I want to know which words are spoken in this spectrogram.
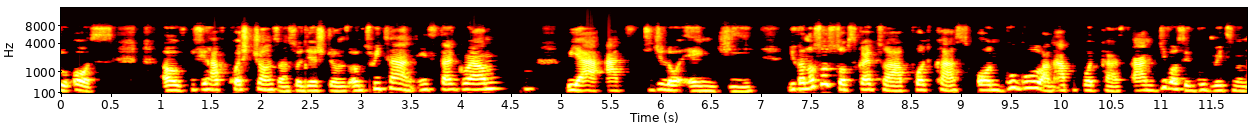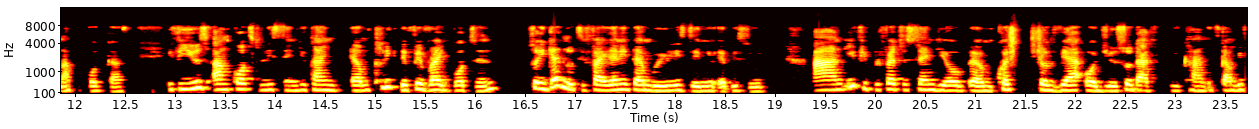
to us. Uh, if you have questions and suggestions on Twitter and Instagram, we are at Digilore NG. You can also subscribe to our podcast on Google and Apple Podcast and give us a good rating on Apple Podcast. If you use Anchor to listen, you can um, click the favorite button so you get notified anytime we release a new episode. And if you prefer to send your um, questions via audio so that you can, it can be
